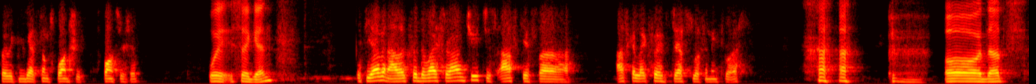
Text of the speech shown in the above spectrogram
so we can get some sponsor sponsorship. wait, say again. If you have an Alexa device around you, just ask if uh, ask Alexa if Jeff's listening to us. oh, that's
